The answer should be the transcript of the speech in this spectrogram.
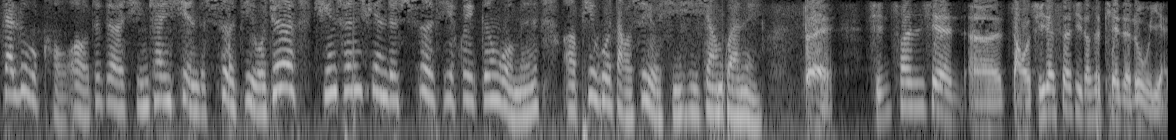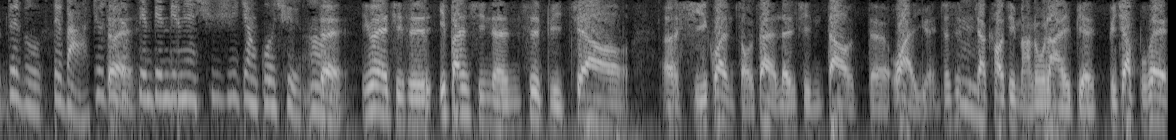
在路口哦，这个行川线的设计，我觉得行川线的设计会跟我们呃庇护岛是有息息相关呢。对。行川线，呃，早期的设计都是贴着路沿，对不对吧？就是边边边边虚虚这样过去。嗯、对，因为其实一般行人是比较呃习惯走在人行道的外缘，就是比较靠近马路那一边，嗯、比较不会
